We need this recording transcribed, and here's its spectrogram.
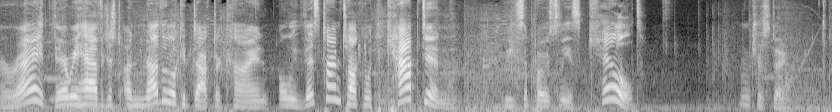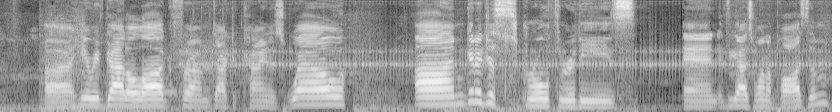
Alright, there we have just another look at Dr. Kyne, only this time talking with the captain, who he supposedly is killed. Interesting. Uh, here we've got a log from Dr. Kyne as well. Uh, I'm gonna just scroll through these, and if you guys want to pause them,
